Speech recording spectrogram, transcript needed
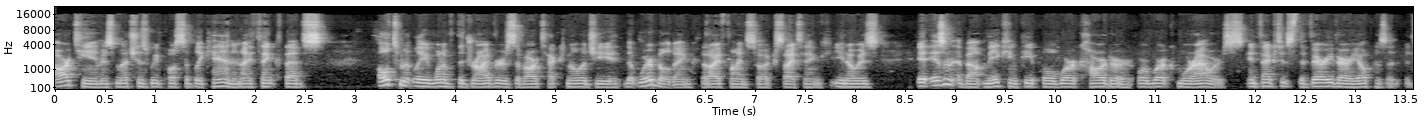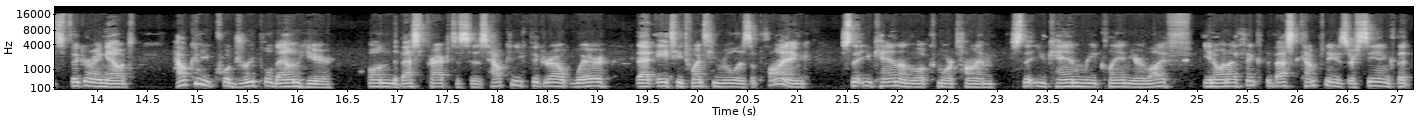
our team as much as we possibly can? And I think that's ultimately one of the drivers of our technology that we're building that I find so exciting. You know, is it isn't about making people work harder or work more hours. In fact, it's the very, very opposite. It's figuring out how can you quadruple down here on the best practices? How can you figure out where that 80 20 rule is applying so that you can unlock more time, so that you can reclaim your life? You know, and I think the best companies are seeing that,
